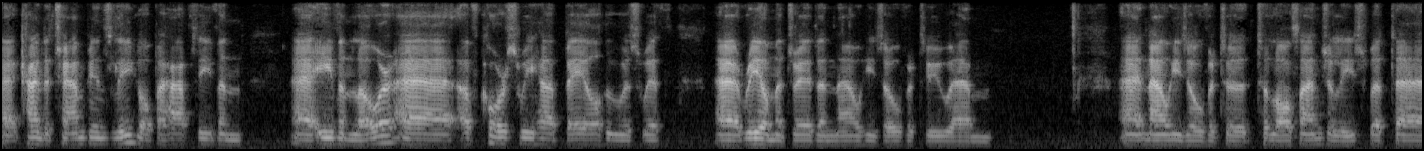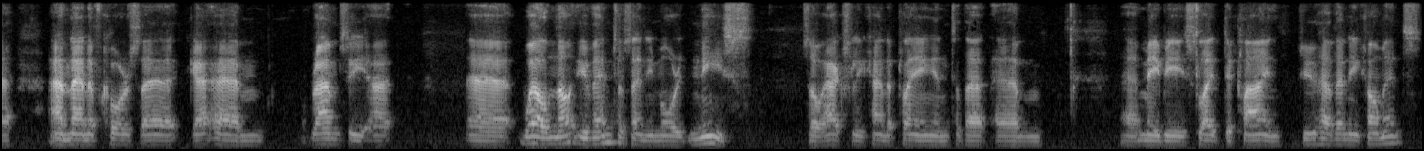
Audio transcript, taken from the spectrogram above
uh, kind of Champions League or perhaps even uh, even lower. of course, we have Bale, who was with Real Madrid, and now he's over to um, now he's over to, to Los Angeles. But and then, of course, um, Ramsey at uh, well, not Juventus anymore, Nice. So actually, kind of playing into that um, uh, maybe slight decline. Do you have any comments?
